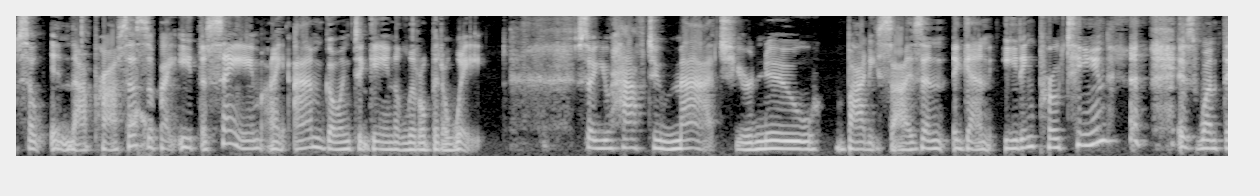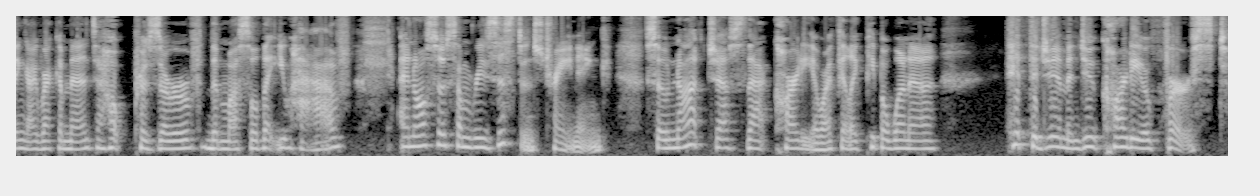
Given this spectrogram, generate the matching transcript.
So in that process, if I eat the same, I am going to gain a little bit of weight. So you have to match your new body size. And again, eating protein is one thing I recommend to help preserve the muscle that you have and also some resistance training. So not just that cardio. I feel like people want to hit the gym and do cardio first.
